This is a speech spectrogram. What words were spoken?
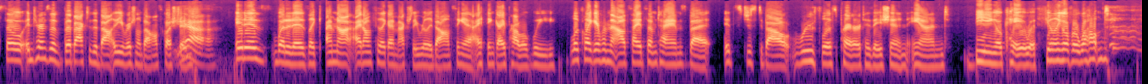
So in terms of, but back to the bal- the original balance question. Yeah. it is what it is. Like I'm not. I don't feel like I'm actually really balancing it. I think I probably look like it from the outside sometimes, but it's just about ruthless prioritization and being okay with feeling overwhelmed.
